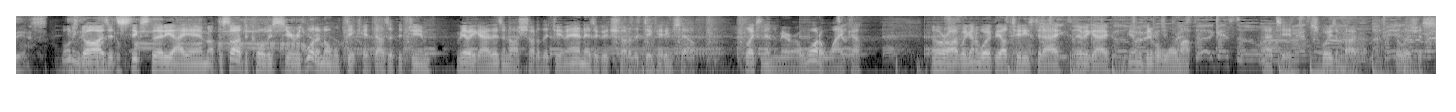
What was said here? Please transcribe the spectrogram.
This Morning, guys. It's 6:30 a.m. I've decided to call this series "What a Normal Dickhead Does at the Gym." There we go. There's a nice shot of the gym, and there's a good shot of the dickhead himself, flexing in the mirror. What a wanker! All right, we're going to work the old titties today. There we go. Give him a bit of a warm up. That's it. Squeeze them both. Delicious.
